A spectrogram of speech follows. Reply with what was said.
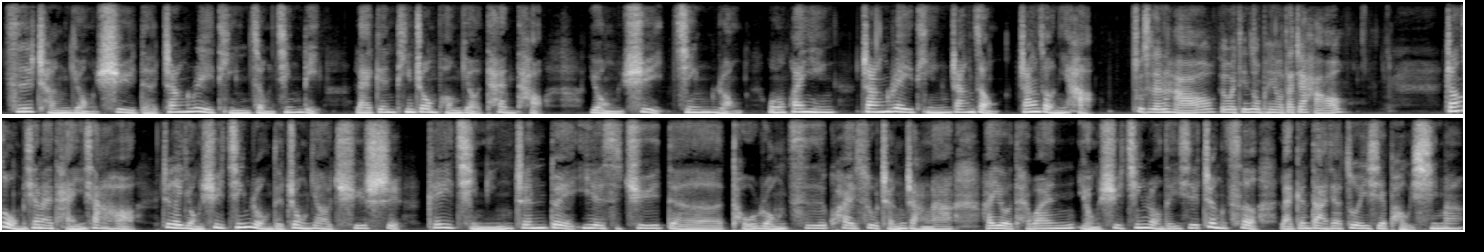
资诚永续的张瑞婷总经理，来跟听众朋友探讨永续金融。我们欢迎张瑞婷张总，张总你好，主持人好，各位听众朋友大家好。张总，我们先来谈一下哈。这个永续金融的重要趋势，可以请您针对 ESG 的投融资快速成长啊，还有台湾永续金融的一些政策，来跟大家做一些剖析吗？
